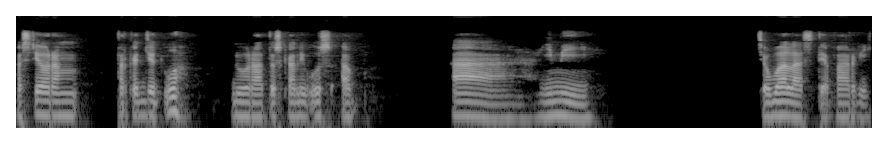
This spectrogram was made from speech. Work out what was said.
Pasti orang terkejut wah 200 kali push up ah ini. Cobalah setiap hari.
